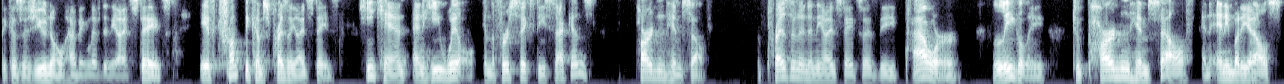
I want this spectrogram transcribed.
because as you know, having lived in the United States, if Trump becomes president of the United States, he can and he will, in the first 60 seconds, pardon himself. The president in the United States has the power legally to pardon himself and anybody else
